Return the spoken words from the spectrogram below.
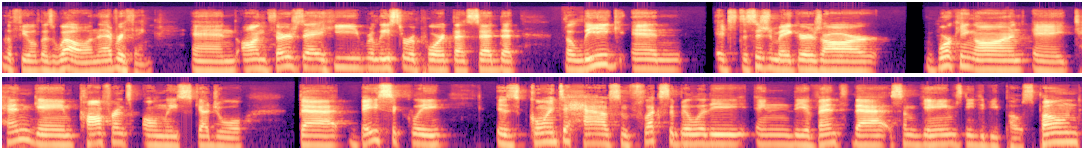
the field as well, and everything. And on Thursday, he released a report that said that the league and its decision makers are working on a 10 game conference only schedule that basically is going to have some flexibility in the event that some games need to be postponed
